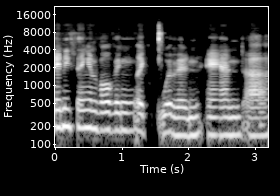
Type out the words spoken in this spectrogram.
anything involving like women and uh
